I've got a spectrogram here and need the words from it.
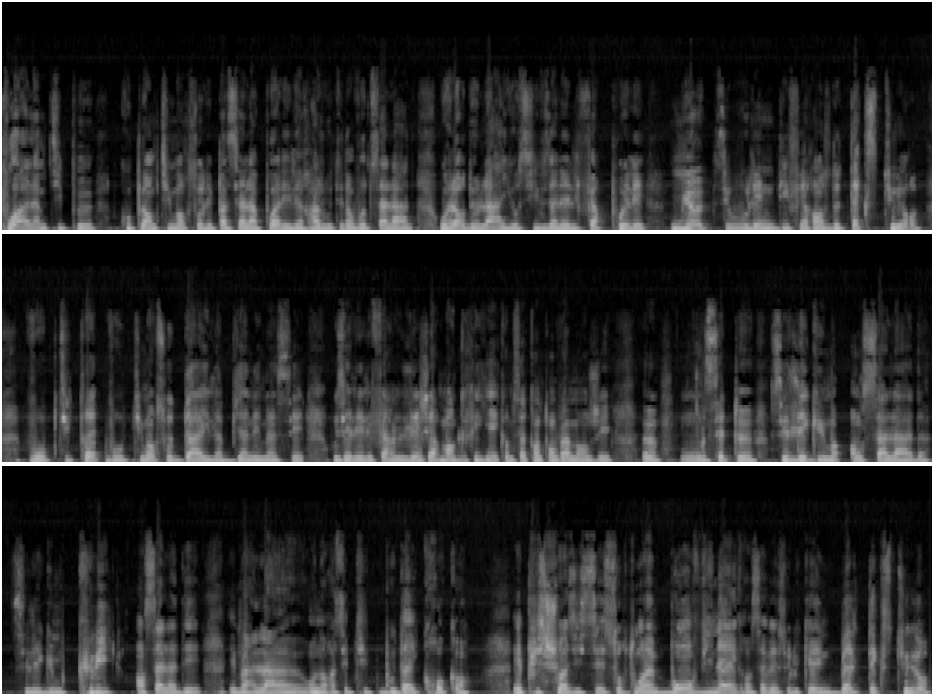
poêle un petit peu, couper en petits morceaux, les passer à la poêle et les rajouter dans votre salade. Ou alors de l'ail aussi, vous allez le faire poêler mieux. Si vous voulez une différence de texture, vos petits, vos petits morceaux d'ail là bien émincés, vous allez les faire légèrement griller. Comme ça, quand on va manger euh, cette, euh, ces légumes en salade, ces légumes cuits ensaladés, et ben là, euh, on aura ces petits bouts d'ail croquants. Et puis choisissez surtout un bon vinaigre, vous savez, celui qui a une belle texture,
